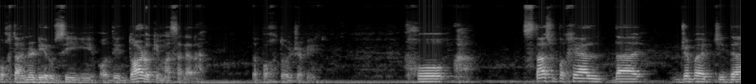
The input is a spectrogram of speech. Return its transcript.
پښتانه ډیر اوسېږي او د دواړو کې مسله ده د پښتو ژبې خو ستاسو په خیال دا جبه چې دا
